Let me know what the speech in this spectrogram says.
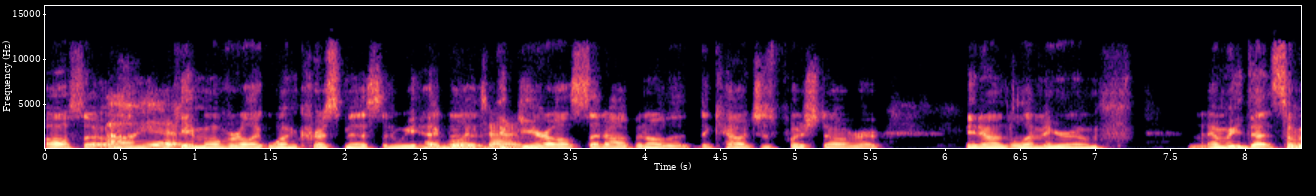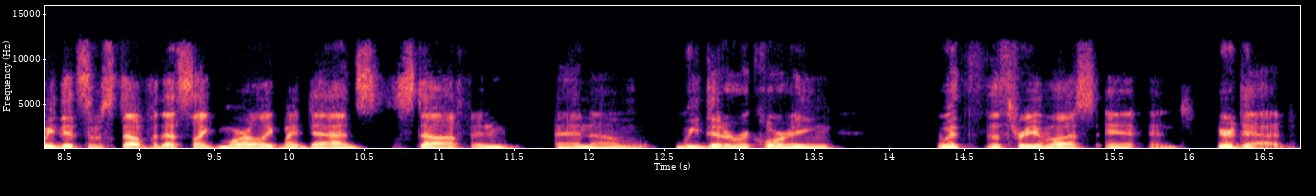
also. oh yeah Came over like one Christmas and we had Like the, the gear all set up and all the, the couches pushed over, you know, in the living room. And we did so we did some stuff, but that's like more like my dad's stuff. And and um we did a recording with the three of us and your dad.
